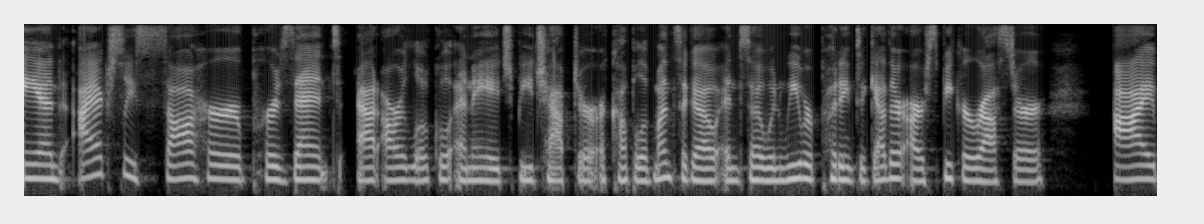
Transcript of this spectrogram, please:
And I actually saw her present at our local NAHB chapter a couple of months ago. And so when we were putting together our speaker roster, I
